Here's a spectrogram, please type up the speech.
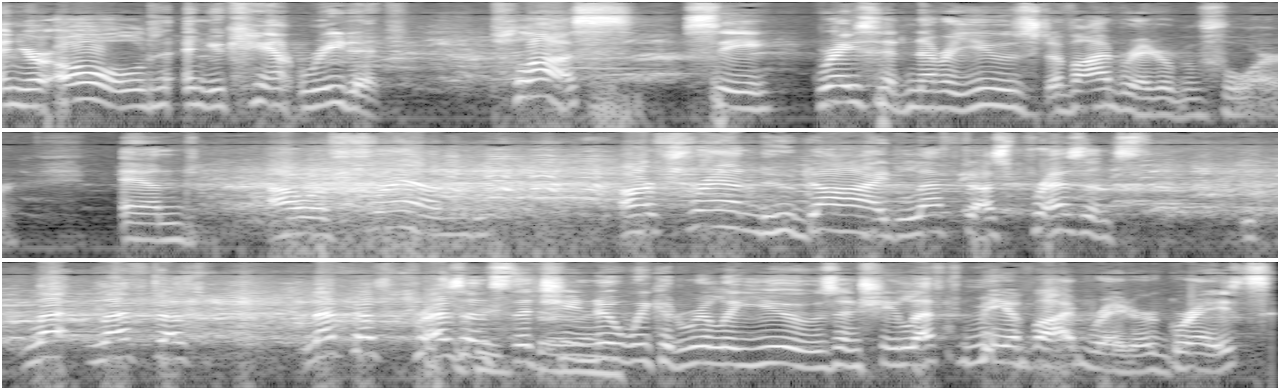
and you're old and you can't read it. Plus, see, Grace had never used a vibrator before, and our friend, our friend who died, left us presents. Le- left us left us presents that she knew we could really use, and she left me a vibrator, Grace.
